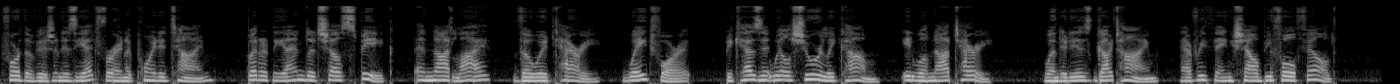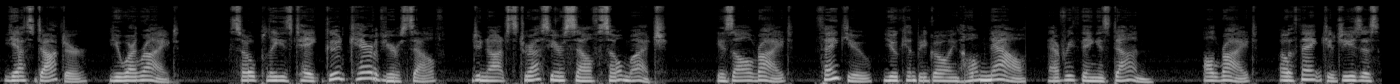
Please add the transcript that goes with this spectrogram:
For the vision is yet for an appointed time, but at the end it shall speak, and not lie, though it tarry, wait for it, because it will surely come, it will not tarry. When it is God time, everything shall be fulfilled. Yes doctor, You are right. So please take good care of yourself, do not stress yourself so much. Is all right, thank you. You can be going home now, everything is done. All right, oh thank you Jesus,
